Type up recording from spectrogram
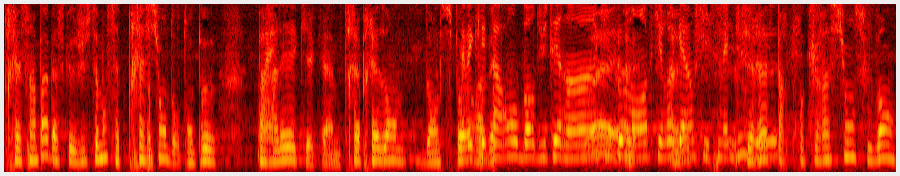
très sympa parce que justement cette pression dont on peut parler, qui est quand même très présente dans le sport, Avec les parents au bord du terrain, qui commentent, qui regardent, qui se mêlent du Ses jeu. rêves par procuration souvent.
